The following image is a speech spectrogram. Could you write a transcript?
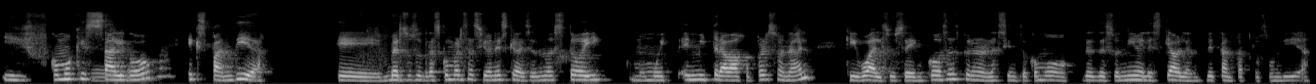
y como que salgo expandida eh, versus otras conversaciones que a veces no estoy como muy en mi trabajo personal, que igual suceden cosas, pero no las siento como desde esos niveles que hablan de tanta profundidad.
